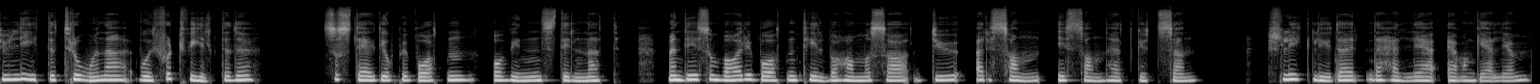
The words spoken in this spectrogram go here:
Du lite troende, hvorfor tvilte du? Så steg de opp i båten, og vinden stilnet. Men de som var i båten, tilba ham og sa, Du er sann i sannhet Guds sønn. Slik lyder det hellige evangelium.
